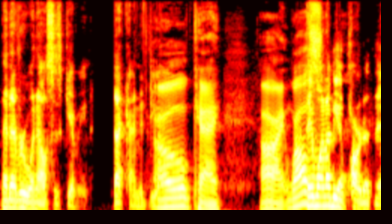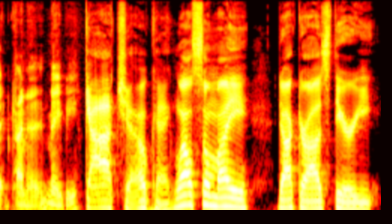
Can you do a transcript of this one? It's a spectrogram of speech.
that everyone else is giving. That kind of deal. Okay. All right. Well, they want to be a part of it, kind of maybe. Gotcha. Okay. Well, so my Doctor Oz theory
